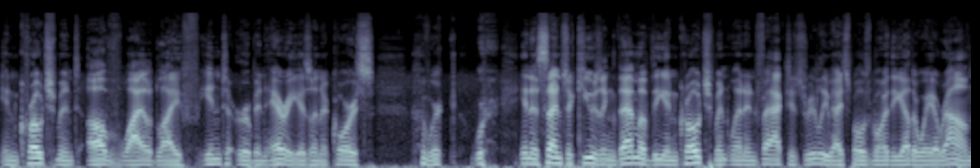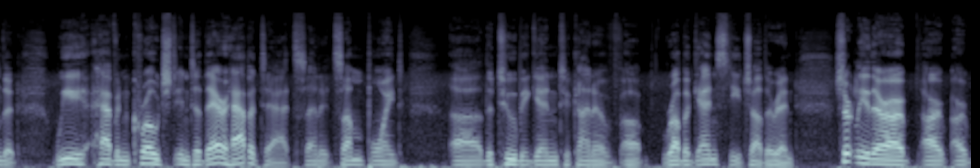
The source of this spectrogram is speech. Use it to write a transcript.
encroachment of wildlife into urban areas, and of course, we're we're in a sense accusing them of the encroachment when in fact it's really, I suppose, more the other way around that we have encroached into their habitats, and at some point, uh, the two begin to kind of uh, rub against each other and certainly there are, are, are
